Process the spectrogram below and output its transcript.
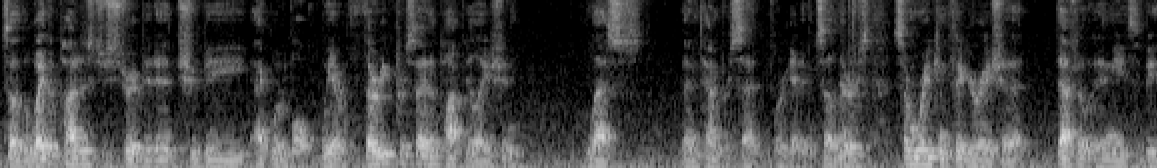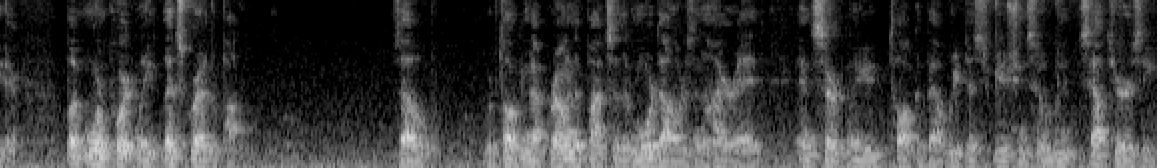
So the way the pot is distributed should be equitable. We have thirty percent of population, less than ten percent we're getting. So there's some reconfiguration that definitely needs to be there. But more importantly, let's grow the pot. So we're talking about growing the pot so there are more dollars in higher ed and certainly talk about redistribution so South Jersey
